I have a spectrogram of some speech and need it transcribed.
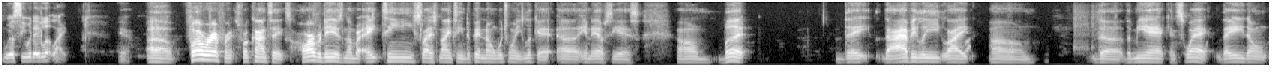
we'll see what they look like. Yeah. Uh, for reference, for context, Harvard is number 18 slash 19, depending on which one you look at uh, in the FCS. Um, but they the Ivy League, like um the the MEAC and SWAC, they don't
